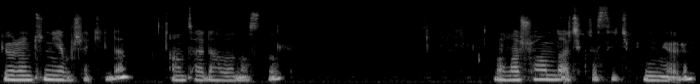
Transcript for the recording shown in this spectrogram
Görüntü niye bu şekilde? Antalya'da hava nasıl? Valla şu anda açıkçası hiç bilmiyorum.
